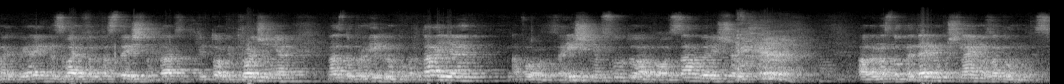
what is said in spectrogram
ну, я її називаю фантастично, так? все-таки то відродження нас добровільно повертає, або за рішенням суду, або сам вирішив. Але наступний день ми починаємо задумуватися.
